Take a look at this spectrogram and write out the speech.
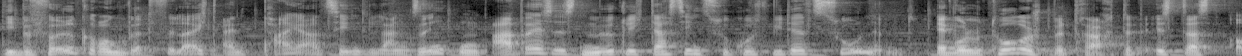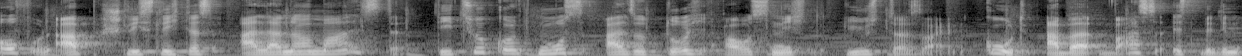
Die Bevölkerung wird vielleicht ein paar Jahrzehnte lang sinken, aber es ist möglich, dass sie in Zukunft wieder zunimmt. Evolutorisch betrachtet ist das Auf und Ab schließlich das Allernormalste. Die Zukunft muss also durchaus nicht düster sein. Gut, aber was ist mit dem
